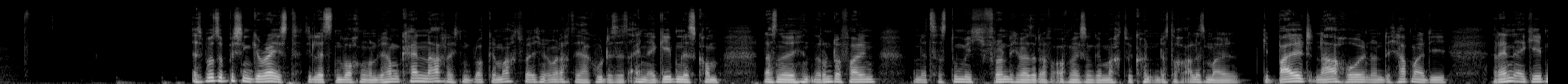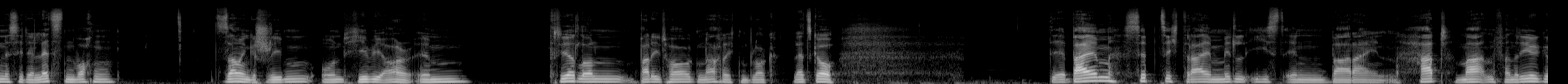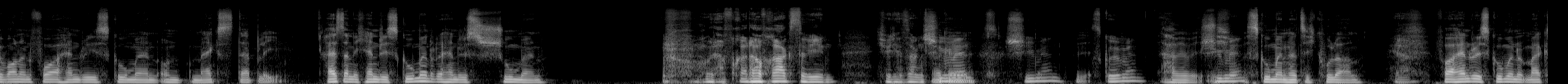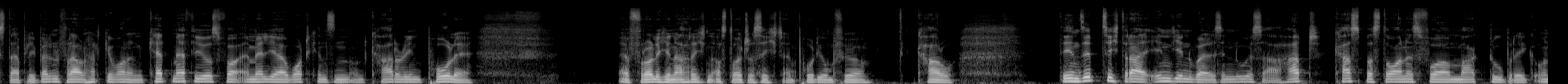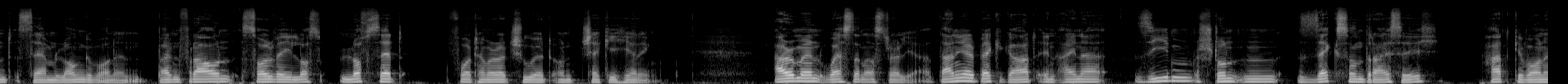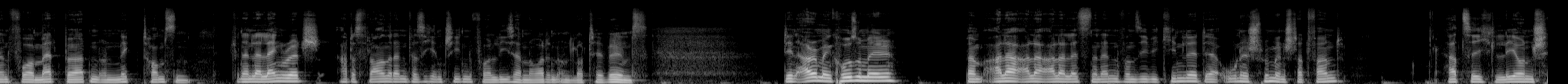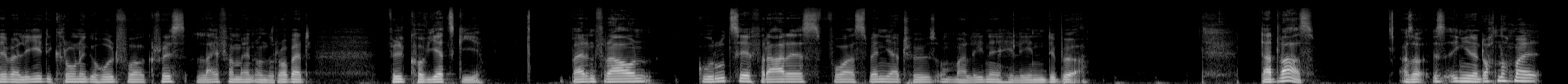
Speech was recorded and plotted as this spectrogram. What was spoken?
es wurde so ein bisschen geraced die letzten Wochen und wir haben keinen Nachrichtenblock gemacht, weil ich mir immer dachte, ja gut, das ist ein Ergebnis, komm, lassen wir hinten runterfallen. Und jetzt hast du mich freundlicherweise darauf aufmerksam gemacht, wir könnten das doch alles mal geballt nachholen und ich habe mal die Rennergebnisse der letzten Wochen zusammengeschrieben und here we are im Triathlon Buddy Talk Nachrichtenblock. Let's go beim 73 Middle East in Bahrain hat Martin van Riel gewonnen vor Henry Schumann und Max Stapley. Heißt er nicht Henry Schumann oder Henry Schumann? Oder da fragst du wen? Ich würde ja sagen Schumann. Okay. Schumann? Schumann? Ja, Schumann hört sich cooler an. Ja. Vor Henry Schumann und Max Stapley. Bei den Frauen hat gewonnen Cat Matthews vor Amelia Watkinson und Caroline Pohle. Erfreuliche Nachrichten aus deutscher Sicht. Ein Podium für Caro. Den 73 Indian Wells in den USA hat Caspar Stornes vor Mark Dubrick und Sam Long gewonnen. Bei den Frauen Solveig Lofset vor Tamara Jewett und Jackie Hering. Ironman Western Australia. Daniel Beckegaard in einer 7 Stunden 36 hat gewonnen vor Matt Burton und Nick Thompson. Fenella Langridge hat das Frauenrennen für sich entschieden vor Lisa Norden und Lotte Wilms den Ironman Cozumel beim aller, aller, allerletzten Rennen von Sivi Kienle, der ohne Schwimmen stattfand, hat sich Leon Chevalier die Krone geholt vor Chris Leiferman und Robert Wilkowiecki. Bei den Frauen Guruze Frades vor Svenja Tös und Marlene Helene de Boer. Das war's. Also ist irgendwie dann doch nochmal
